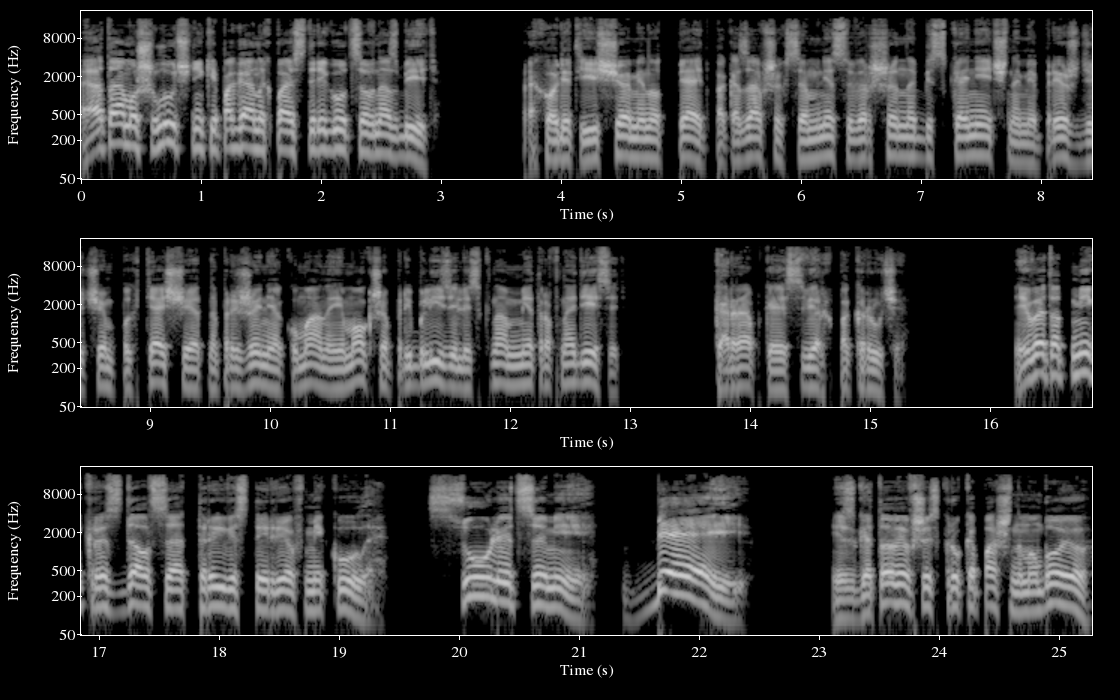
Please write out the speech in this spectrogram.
А там уж лучники поганых поостерегутся в нас бить. Проходит еще минут пять, показавшихся мне совершенно бесконечными, прежде чем пыхтящие от напряжения Кумана и Мокша приблизились к нам метров на десять, карабкаясь вверх покруче. И в этот миг раздался отрывистый рев Микулы. «С улицами! Бей!» Изготовившись к рукопашному бою,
